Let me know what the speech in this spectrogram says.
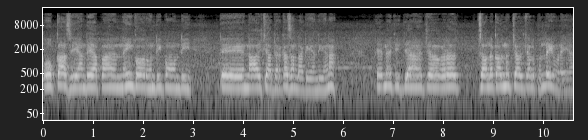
ਉਹ ਘਸ ਜਾਂਦੇ, ਆਪਾਂ ਨਹੀਂ ਗੌਰ ਹੁੰਦੀ ਪਾਉਣ ਦੀ ਤੇ ਨਾਲ ਚਾਦਰ ਘਸਣ ਲੱਗ ਜਾਂਦੀ ਹੈ ਨਾ ਇਹਨਾਂ ਚੀਜ਼ਾਂ 'ਚ ਅਗਰ ਚੱਲ ਕੱਲ ਨੂੰ ਚੱਲ ਚੱਲ ਖੁੱਲੇ ਹੀ ਹੋਣੇ ਆ।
